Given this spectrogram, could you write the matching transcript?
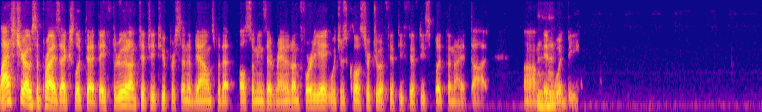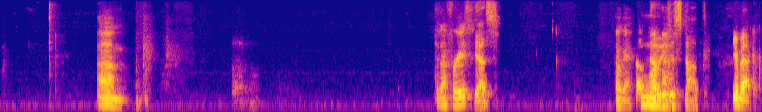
Last year, I was surprised. I actually looked at it. They threw it on 52% of downs, but that also means they ran it on 48, which is closer to a 50 50 split than I had thought um, mm-hmm. it would be. Um, did I freeze? Yes. Okay. Oh, no, you just stopped. You're back.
